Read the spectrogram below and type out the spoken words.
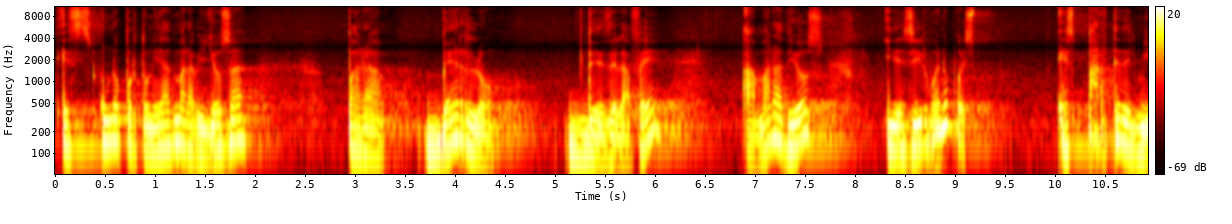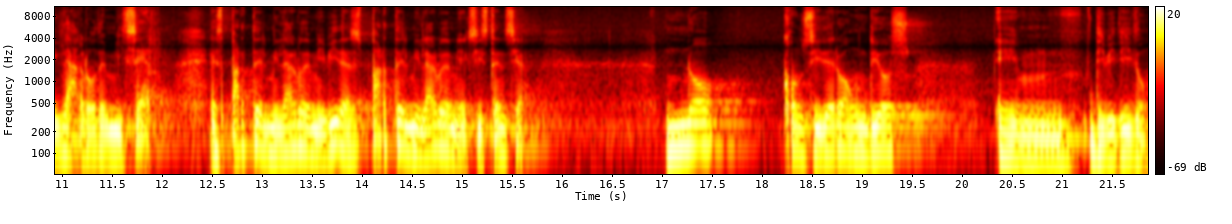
es una oportunidad maravillosa para verlo desde la fe, amar a Dios y decir, bueno, pues es parte del milagro de mi ser, es parte del milagro de mi vida, es parte del milagro de mi existencia. No considero a un Dios em, dividido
